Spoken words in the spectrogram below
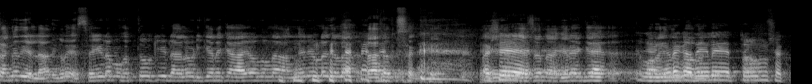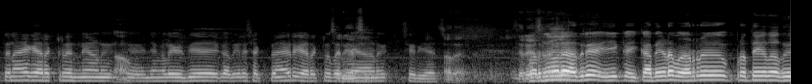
സംഗതിയല്ല. നിങ്ങൾ എസ് ഐയുടെ മുഖത്ത് നോക്കി ഡയലോഗ് അടിക്കാനൊക്കെ ആയോ എന്നുള്ള അങ്ങനെയുള്ള ചില ഡയലോഗ്സ് ഒക്കെ. പക്ഷേ ഞങ്ങളുടെ കഥയിലെ ഏറ്റവും ശക്തനായ ക്യാരക്ടർ തന്നെയാണ് ഞങ്ങൾ എഴുതിയ കഥയിലെ ശക്തനായ ഒരു ക്യാരക്ടർ തന്നെയാണ് ചെറിയാച്ചൻ. പറഞ്ഞ പോലെ അതിൽ ഈ കഥയുടെ വേറൊരു പ്രത്യേകത അത്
